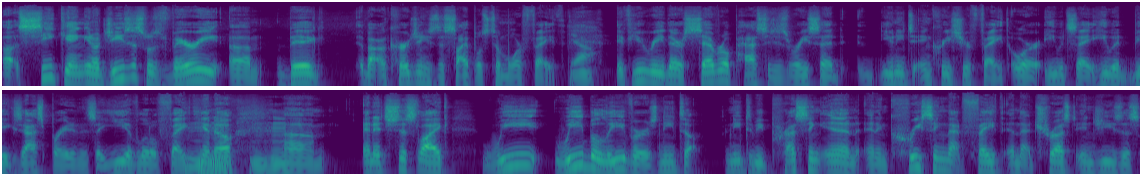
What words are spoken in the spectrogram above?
uh, seeking. You know, Jesus was very um, big about encouraging his disciples to more faith. Yeah. If you read, there are several passages where he said you need to increase your faith, or he would say he would be exasperated and say, "Ye of little faith," you know. Mhm. Um, and it's just like we we believers need to need to be pressing in and increasing that faith and that trust in Jesus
